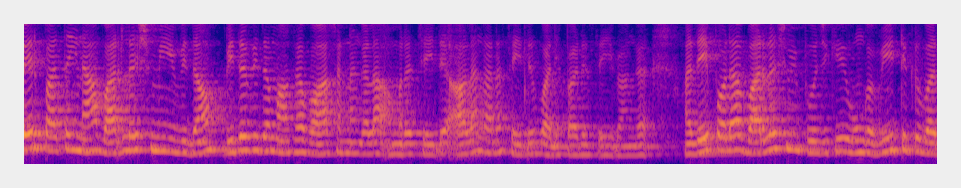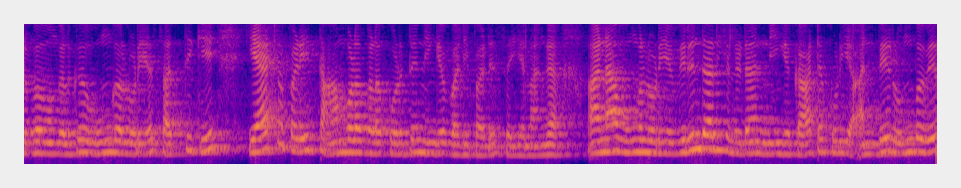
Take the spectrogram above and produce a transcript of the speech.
பேர் பார்த்தீங்கன்னா வரலட்சுமி விதம் விதவிதமாக வாகனங்களை அமரச் செய்து அலங்காரம் செய்து வழிபாடு செய்வாங்க. அதே போல் வரலட்சுமி பூஜைக்கு உங்கள் வீட்டுக்கு வருபவங்களுக்கு உங்களுடைய சக்திக்கு ஏற்றபடி தாம்பூலங்களை கொடுத்து நீங்கள் வழிபாடு செய்யலாங்க. ஆனால் உங்களுடைய விருந்தாளிகளிடம் நீங்கள் காட்டக்கூடிய அன்பே ரொம்பவே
